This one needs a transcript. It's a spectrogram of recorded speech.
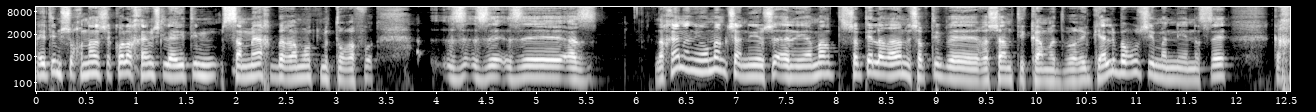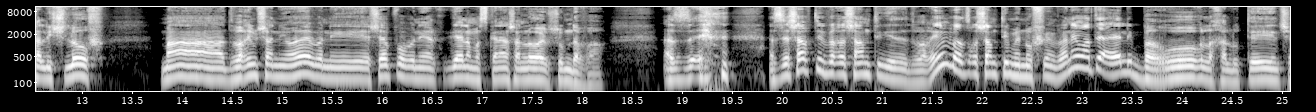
הייתי משוכנע שכל החיים שלי הייתי שמח ברמות מטורפות. זה, זה, זה, אז לכן אני אומר, כשאני יושב, אני אמרתי, ישבתי על הרעיון, ישבתי ורשמתי כמה דברים, כי היה לי ברור שאם אני אנסה ככה לשלוף מה הדברים שאני אוהב, אני אשב פה ואני אגיע למסקנה שאני לא אוהב שום דבר. אז, אז ישבתי ורשמתי דברים, ואז רשמתי מנופים, ואני אמרתי, היה לי ברור לחלוטין ש,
